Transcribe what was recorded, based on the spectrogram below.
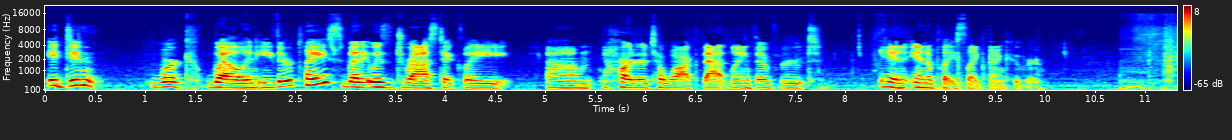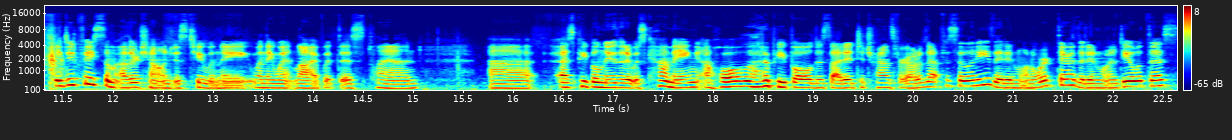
it didn't work well in either place, but it was drastically um, harder to walk that length of route in in a place like Vancouver. They did face some other challenges too when they when they went live with this plan. Uh, as people knew that it was coming, a whole lot of people decided to transfer out of that facility. They didn't want to work there. They didn't want to deal with this.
